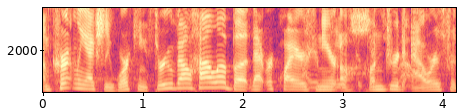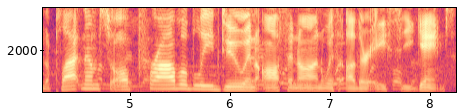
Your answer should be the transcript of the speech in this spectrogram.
I'm currently actually working through Valhalla, but that requires near 100 hours for the platinum, so I'll probably do an off and on with other AC games.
